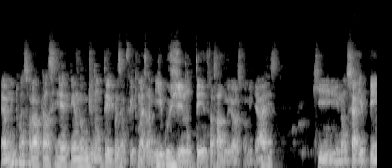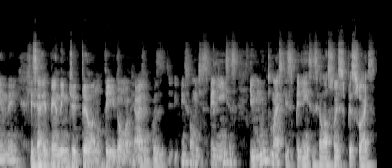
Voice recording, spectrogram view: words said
É muito mais provável que elas se arrependam de não ter, por exemplo, feito mais amigos, de não ter tratado melhor os familiares, que não se arrependem, que se arrependem de ter lá não ter ido a uma viagem, coisas, de, principalmente experiências e muito mais que experiências, relações pessoais.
